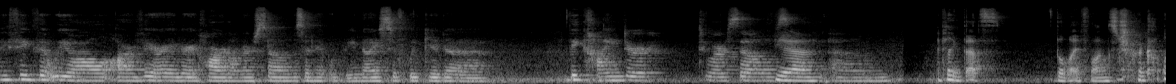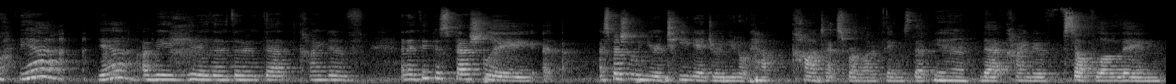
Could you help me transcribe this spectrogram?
I think that we all are very, very hard on ourselves, and it would be nice if we could uh, be kinder to ourselves. Yeah. and, um, I think that's the lifelong struggle. yeah, yeah. I mean, you know, the, the, that kind of, and I think especially, especially when you're a teenager and you don't have context for a lot of things, that Yeah. that kind of self-loathing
